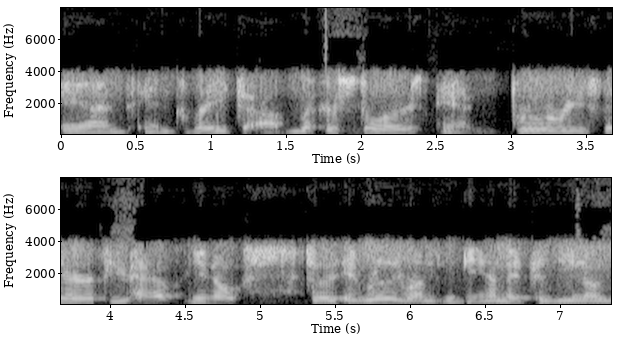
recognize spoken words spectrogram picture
and and great uh, liquor stores and breweries there if you have you know. So it really runs the gamut because you know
